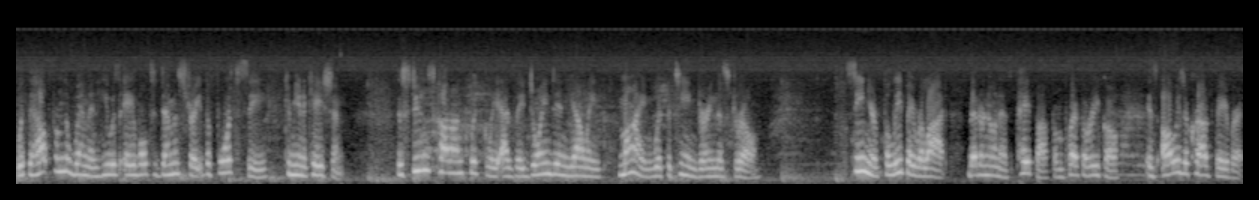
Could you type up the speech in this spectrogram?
With the help from the women, he was able to demonstrate the fourth C, communication. The students caught on quickly as they joined in yelling, mine, with the team during this drill. Senior Felipe Relat, better known as Pepa from Puerto Rico, is always a crowd favorite.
